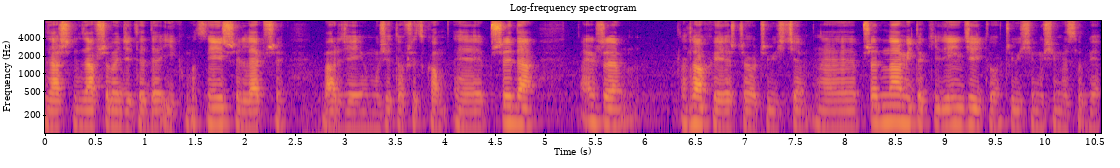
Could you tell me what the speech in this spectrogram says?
Zawsze, zawsze będzie TDI mocniejszy, lepszy, bardziej mu się to wszystko przyda. Także lochy jeszcze oczywiście e, przed nami, to kiedy indziej, tu oczywiście musimy sobie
